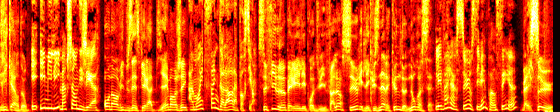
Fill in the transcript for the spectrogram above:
Ricardo. Et Émilie, marchand d'IGA. On a envie de vous inspirer à bien manger. À moins de 5 la portion. Suffit de repérer les produits valeurs sûres et de les cuisiner avec une de nos recettes. Les valeurs sûres, c'est bien pensé, hein? Bien sûr!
